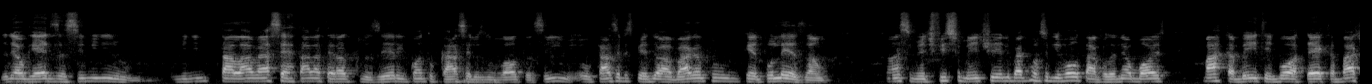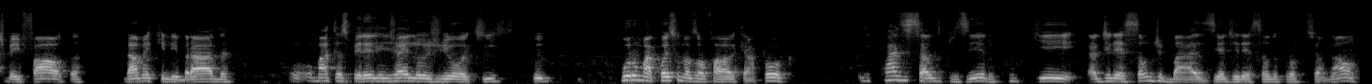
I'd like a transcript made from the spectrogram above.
Daniel Guedes, assim, menino, o menino que tá lá vai acertar a lateral do Cruzeiro, enquanto o Cáceres não volta assim. O Cáceres perdeu a vaga por, por lesão. Então, assim, dificilmente ele vai conseguir voltar. O Daniel Boys marca bem, tem boa teca, bate bem falta, dá uma equilibrada. O, o Matheus Pereira já elogiou aqui. Por uma coisa que nós vamos falar daqui a pouco, ele quase saiu do Cruzeiro porque a direção de base e a direção do profissional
